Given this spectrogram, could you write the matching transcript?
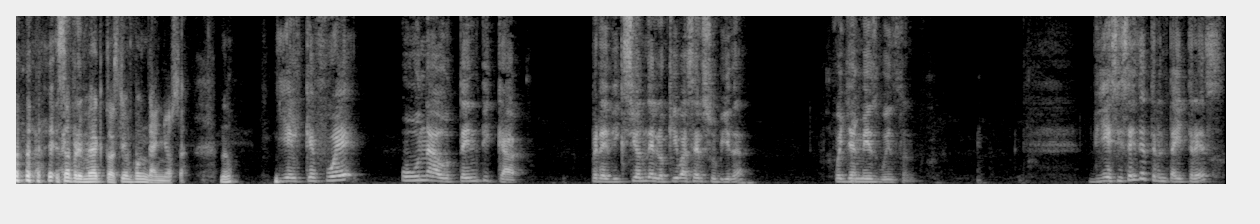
Esa primera actuación fue engañosa, ¿no? Y el que fue una auténtica predicción de lo que iba a ser su vida fue James Winston. 16 de 33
